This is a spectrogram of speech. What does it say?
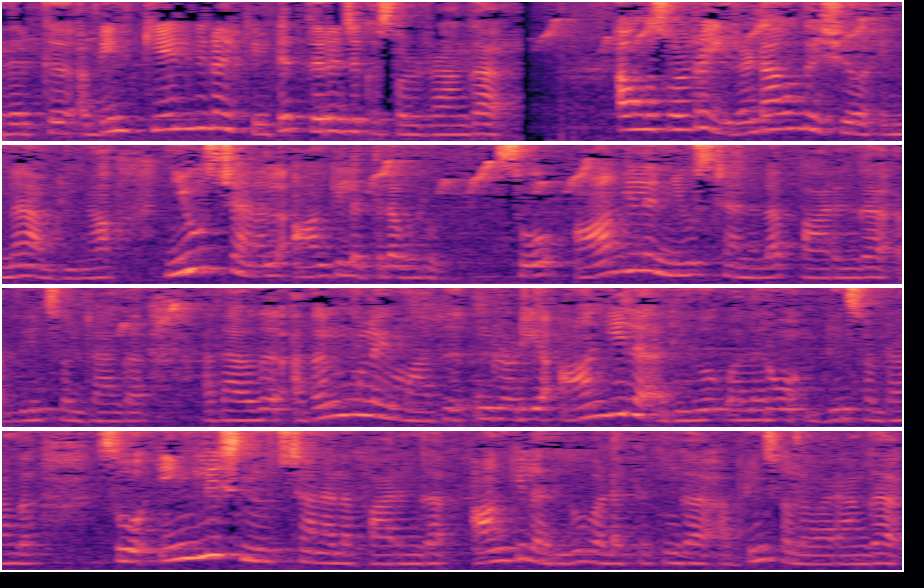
எதற்கு அப்படின்னு கேள்விகள் கேட்டு தெரிஞ்சுக்க சொல்றாங்க. அவங்க சொல்ற இரண்டாவது விஷயம் என்ன அப்படின்னா நியூஸ் சேனல் ஆங்கிலத்துல வரும். சோ ஆங்கில நியூஸ் சேனலை பாருங்க அப்படின்னு சொல்றாங்க. அதாவது அதன் மூலயமாவது உங்களுடைய ஆங்கில அறிவு வளரும் அப்படின்னு சொல்றாங்க. சோ இங்கிலீஷ் நியூஸ் சேனலை பாருங்க. ஆங்கில அறிவு வளர்த்துக்குங்க அப்படின்னு சொல்ல வராங்க.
